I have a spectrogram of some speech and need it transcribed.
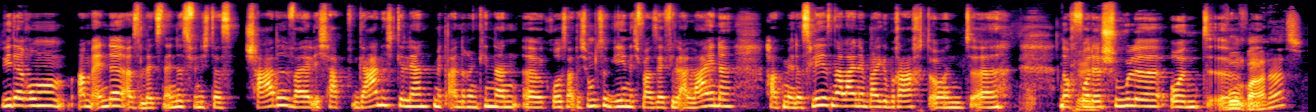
wiederum am Ende, also letzten Endes finde ich das schade, weil ich habe gar nicht gelernt, mit anderen Kindern äh, großartig umzugehen. Ich war sehr viel alleine, habe mir das Lesen alleine beigebracht und äh, noch okay. vor der Schule. Und, ähm, Wo war das?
